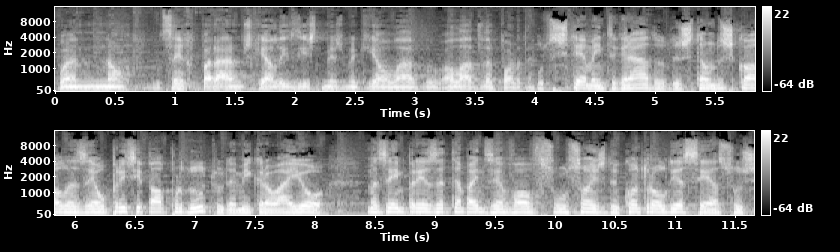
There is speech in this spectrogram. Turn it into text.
quando não, sem repararmos que ela existe mesmo aqui ao lado, ao lado da porta. O sistema integrado de gestão de escolas é o principal produto da Micro.io, mas a empresa também desenvolve soluções de controle de acessos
